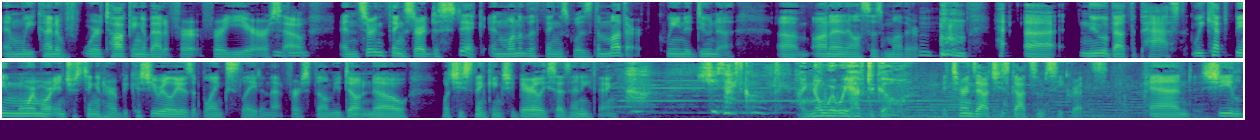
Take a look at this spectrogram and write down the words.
and we kind of were talking about it for for a year or so, Mm-hmm. and certain things started to stick. And one of the things was the mother, Queen Iduna, um, Anna and Elsa's mother, Mm-hmm. uh, knew about the past. We kept being more and more interesting in her because she really is a blank slate in that first film. You don't know what she's thinking. She barely says anything. She's ice cold. I know where we have to go. it turns out she's got some secrets. And she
